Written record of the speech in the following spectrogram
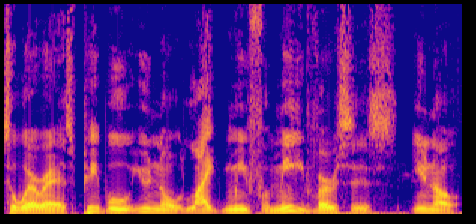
to whereas people, you know, like me for me versus, you know,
